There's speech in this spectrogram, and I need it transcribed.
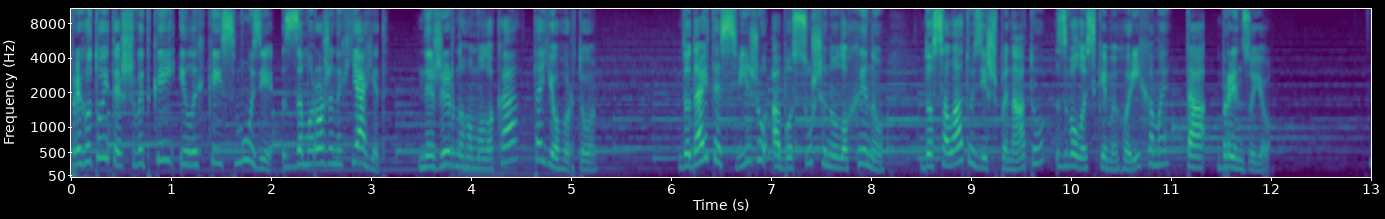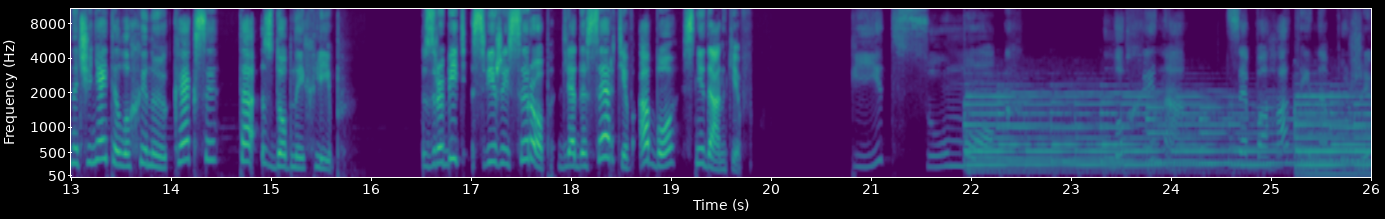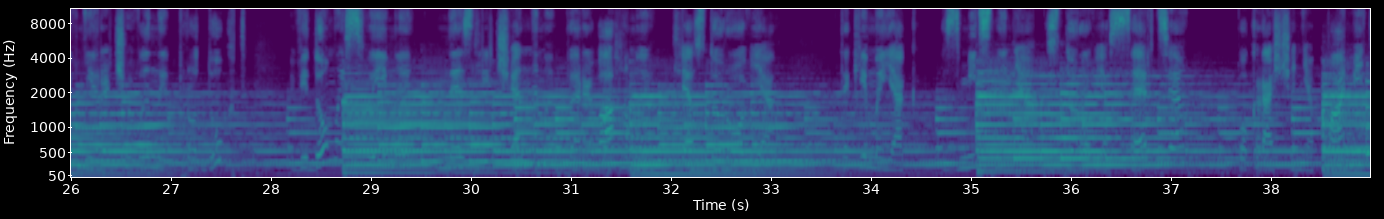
Приготуйте швидкий і легкий смузі з заморожених ягід, нежирного молока та йогурту. Додайте свіжу або сушену лохину до салату зі шпинату з волоськими горіхами та бринзою. Начиняйте лохиною кекси та здобний хліб. Зробіть свіжий сироп для десертів або сніданків. Підсумок. Лохина це багатий на поживні речовини продукт, відомий своїми незліченними перевагами для здоров'я, такими як зміцнення здоров'я серця, покращення пам'яті,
